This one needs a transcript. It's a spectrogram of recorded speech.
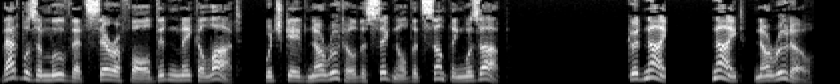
That was a move that Serafall didn't make a lot, which gave Naruto the signal that something was up. Good night. Night, Naruto.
